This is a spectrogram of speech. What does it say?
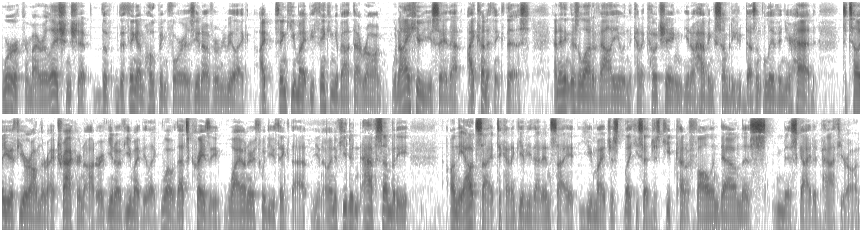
work or my relationship, the the thing I'm hoping for is, you know, for him to be like, I think you might be thinking about that wrong. When I hear you say that, I kind of think this. And I think there's a lot of value in the kind of coaching, you know, having somebody who doesn't live in your head to tell you if you're on the right track or not, or if, you know, if you might be like, "Whoa, that's crazy. Why on earth would you think that?" You know, and if you didn't have somebody on the outside to kind of give you that insight, you might just, like you said, just keep kind of falling down this misguided path you're on.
